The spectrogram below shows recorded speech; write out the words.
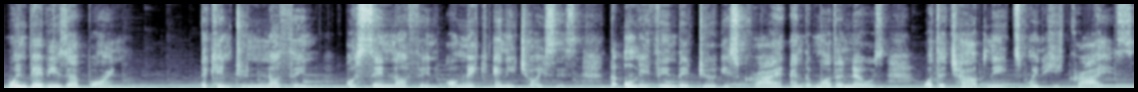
When babies are born, they can do nothing or say nothing or make any choices. The only thing they do is cry, and the mother knows what the child needs when he cries.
